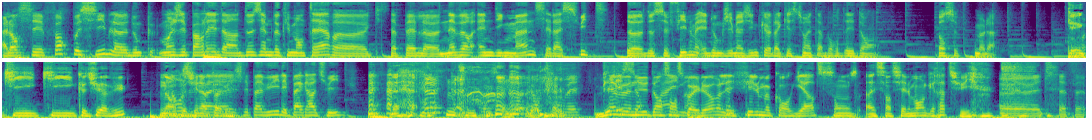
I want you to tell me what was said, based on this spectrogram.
Alors c'est fort possible. Donc moi j'ai parlé d'un deuxième documentaire euh, qui s'appelle Never Ending Man. C'est la suite de, de ce film, et donc j'imagine que la question est abordée dans dans ce film-là. Qui, qui, qui- que tu as vu Non, que je tu l'ai n'as pas vu. Je l'ai pas vu. Il est pas gratuit. Bienvenue dans Sans. Spoiler, les films qu'on regarde sont essentiellement gratuits. Ouais, ouais, tout à fait.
